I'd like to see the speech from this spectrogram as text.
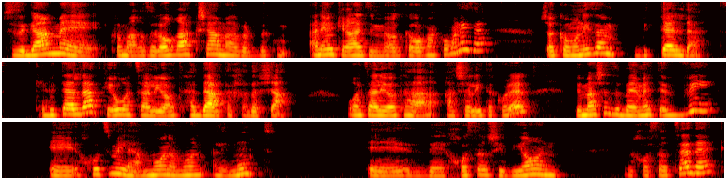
שזה גם, אה, כלומר זה לא רק שם, אבל בקומ... אני מכירה את זה מאוד קרוב מהקומוניזם, שהקומוניזם ביטל דת. כן. הוא ביטל דת כי הוא רצה להיות הדת החדשה. הוא רצה להיות השליט הכולל, ומה שזה באמת הביא, אה, חוץ מלהמון המון אלימות אה, וחוסר שוויון וחוסר צדק,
